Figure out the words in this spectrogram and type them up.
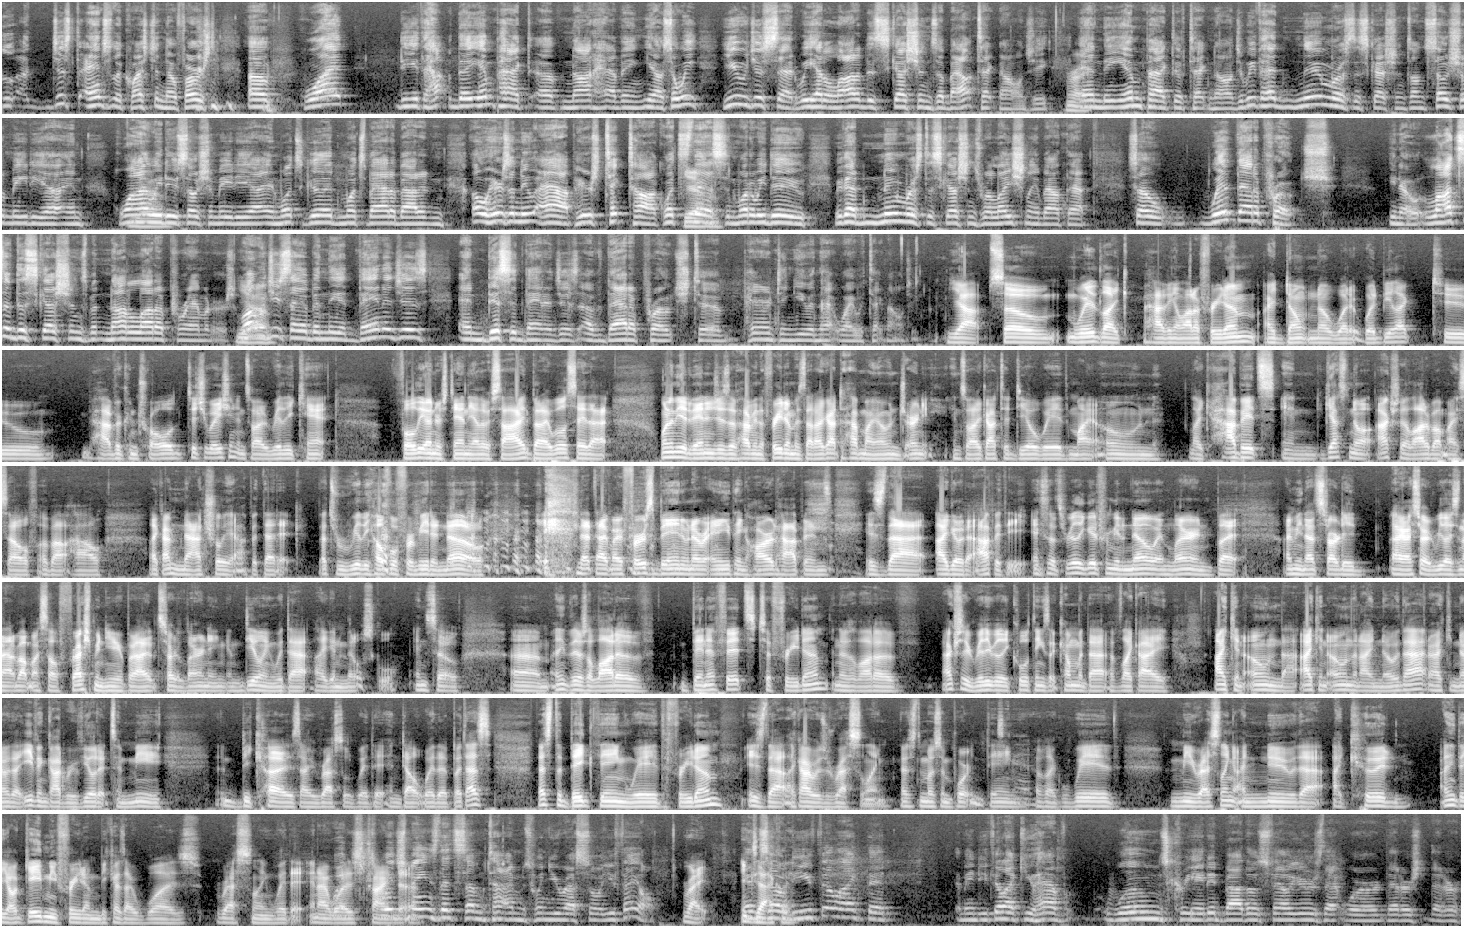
just to answer the question though first. uh, what do you th- the impact of not having you know so we you just said we had a lot of discussions about technology Right. and the impact of technology. We've had numerous discussions on social media and why we do social media and what's good and what's bad about it. And oh here's a new app. Here's tiktok. What's Yeah. this? And what do we do? We've had numerous discussions relationally about that. So with that approach you know, lots of discussions, but not a lot of parameters. What would you say have been the advantages and disadvantages of that approach to parenting you in that way with technology? Yeah. So with like having a lot of freedom, I don't know what it would be like to have a controlled situation, and so I really can't fully understand the other side. But I will say that one of the advantages of having the freedom is that I got to have my own journey, and so I got to deal with my own like habits and guess know actually a lot about myself about how like I'm naturally apathetic. That's really helpful for me to know that, that my first bin whenever anything hard happens is that I go to apathy. And so it's really good for me to know and learn. But I mean, that started, I I started realizing that about myself freshman year, but I started learning and dealing with that like in middle school. And so um, I think there's a lot of benefits to freedom and there's a lot of actually really, really cool things that come with that of like, I, I can own that. I can own that I know that, or I can know that even God revealed it to me because I wrestled with it and dealt with it. But that's that's the big thing with freedom is that like I was wrestling. That's the most important thing of like with me wrestling. I knew that I could. I think that y'all gave me freedom because I was wrestling with it and I was which, trying which to. means that sometimes when you wrestle, you fail. right. And Exactly. so, do you feel like that? I mean, do you feel like you have wounds created by those failures that were that are that are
